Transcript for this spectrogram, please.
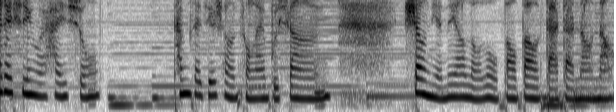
大概是因为害羞，他们在街上从来不像少年那样搂搂抱抱、打打闹闹。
